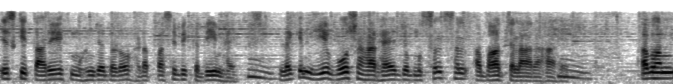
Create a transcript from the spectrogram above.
اس کی تاریخ مہنجے دڑو ہڑپا سے بھی قدیم ہے۔ لیکن یہ وہ شہر ہے جو مسلسل آباد چلا رہا ہے۔ اب ہم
